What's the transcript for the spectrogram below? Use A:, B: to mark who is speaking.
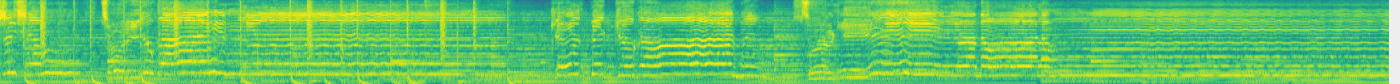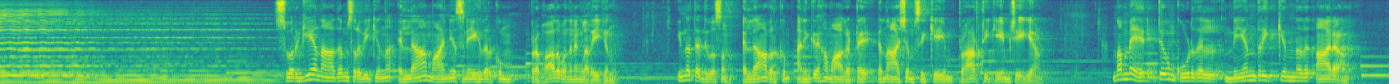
A: ആശ്രിഷം ചൊരിയുക കേൾപ്പിക്കുക സ്വർഗീയനാദം സ്വർഗീയനാദം ശ്രവിക്കുന്ന എല്ലാ മാന്യ സ്നേഹിതർക്കും പ്രഭാതവന്ദനങ്ങൾ അറിയിക്കുന്നു. ഇന്നത്തെ ദിവസം എല്ലാവർക്കും അനുഗ്രഹമാകട്ടെ എന്ന് ആശംസിക്കുകയും പ്രാർത്ഥിക്കുകയും ചെയ്യുകയാണ്. നമ്മെ ഏറ്റവും കൂടുതൽ നിയന്ത്രിക്കുന്നത് ആരാണ്?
